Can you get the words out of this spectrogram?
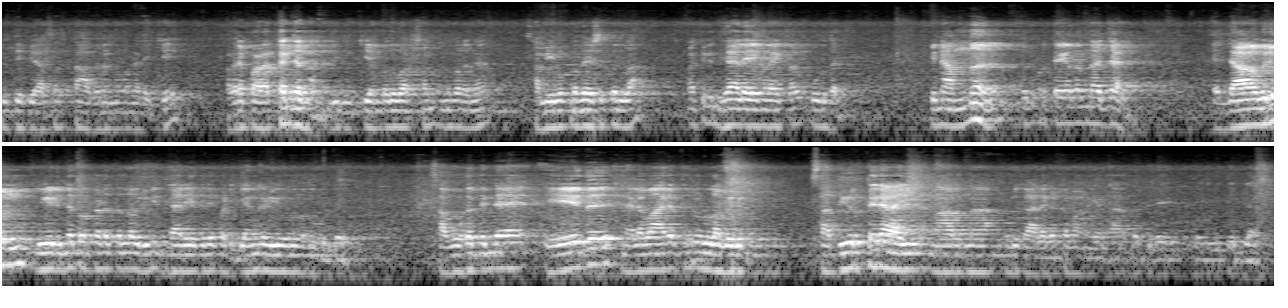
വിദ്യാഭ്യാസ സ്ഥാപനം എന്ന നിലയ്ക്ക് വളരെ പഴക്കം ചെന്ന ഈ നൂറ്റി അമ്പത് വർഷം എന്ന് പറഞ്ഞ സമീപ പ്രദേശത്തുള്ള മറ്റ് വിദ്യാലയങ്ങളെക്കാൾ കൂടുതൽ. പിന്നെ അന്ന് ഒരു പ്രത്യേകത എന്താ വെച്ചാൽ എല്ലാവരും വീടിന്റെ തൊട്ടടുത്തുള്ള ഒരു വിദ്യാലയത്തിൽ പഠിക്കാൻ കഴിയുമെന്നുള്ളത് കൊണ്ട് സമൂഹത്തിന്റെ ഏത് നിലവാരത്തിലുള്ളവരും സതീർത്ഥരായി മാറുന്ന ഒരു കാലഘട്ടമാണ് യഥാർത്ഥത്തിൽ പൊതുവിദ്യാഭ്യാസം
